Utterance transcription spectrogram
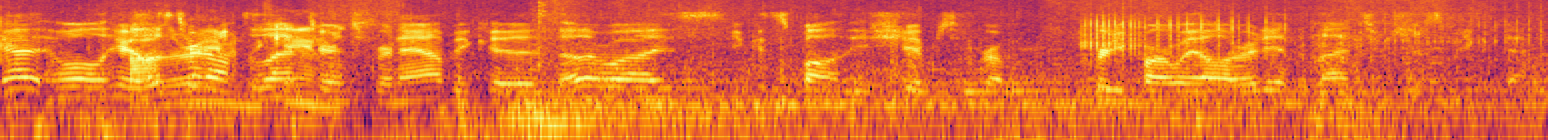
Yeah, well here, Oh, let's turn off the the lanterns for now because otherwise you can spot these ships from pretty far away already and the lanterns just make it damage.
